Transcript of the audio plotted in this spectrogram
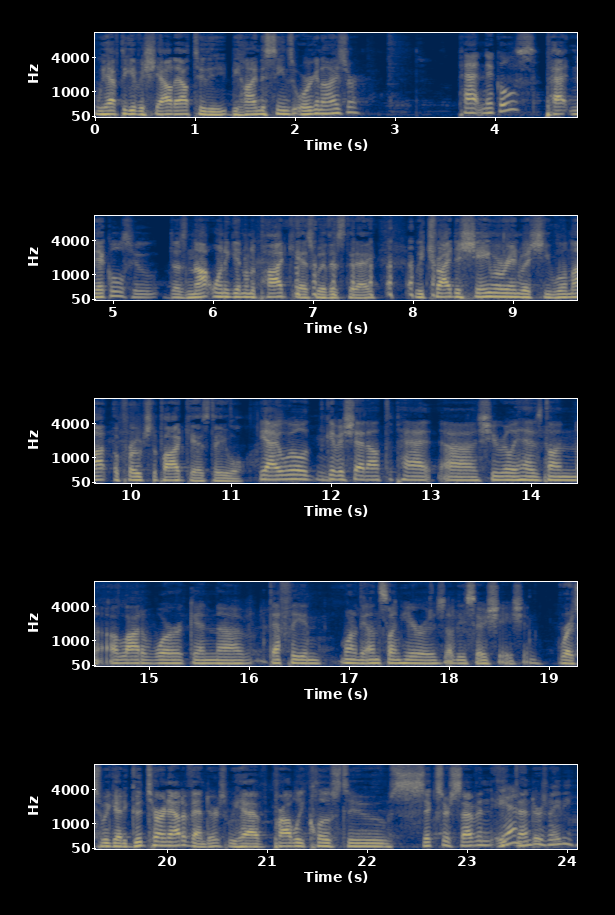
we have to give a shout out to the behind the scenes organizer, Pat Nichols, Pat Nichols, who does not want to get on the podcast with us today. We tried to shame her in, but she will not approach the podcast table. yeah, I will give a shout out to Pat. Uh, she really has done a lot of work and uh, definitely in one of the unsung heroes of the association. Right. So we got a good turnout of vendors. We have probably close to six or seven, eight Yeah. vendors, maybe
